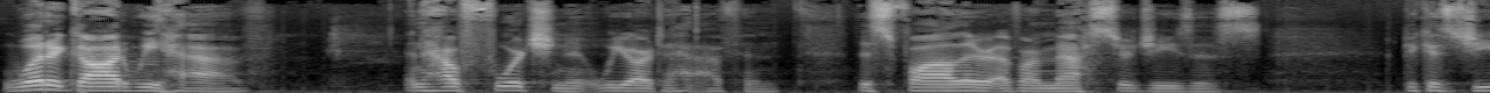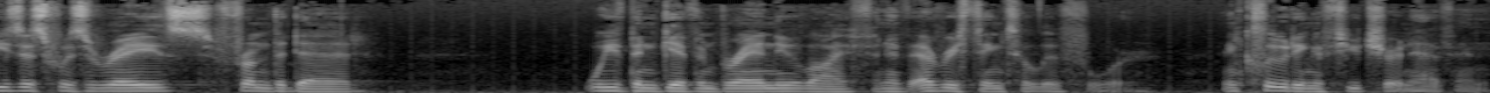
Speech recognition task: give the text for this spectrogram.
What a God we have, and how fortunate we are to have him, this Father of our Master Jesus, because Jesus was raised from the dead we've been given brand new life and have everything to live for, including a future in heaven.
